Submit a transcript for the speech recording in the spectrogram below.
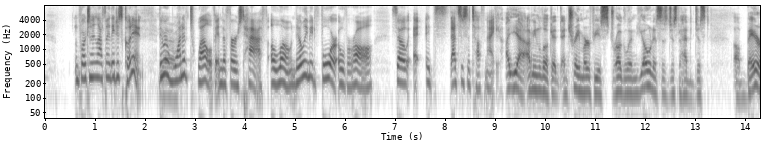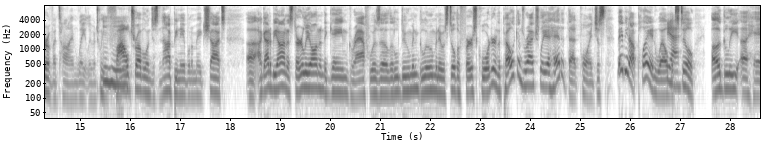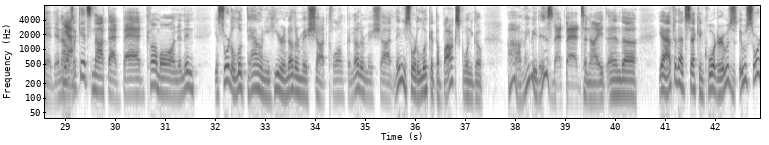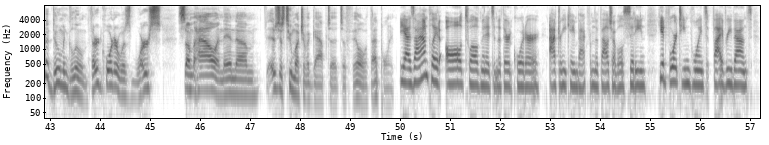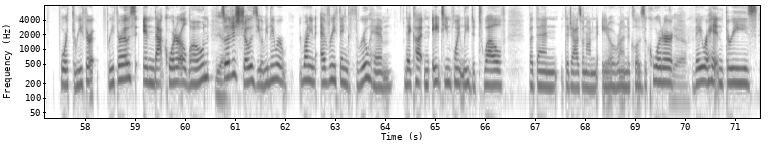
Unfortunately, last night they just couldn't. They were one of 12 in the first half alone. They only made four overall. So uh, it's that's just a tough night. I, yeah, I mean, look, and, and Trey Murphy is struggling. Jonas has just had just a bear of a time lately between Mhm. foul trouble and just not being able to make shots. Uh, I got to be honest. Early on in the game, Graf was a little doom and gloom, and it was still the first quarter, and the Pelicans were actually ahead at that point. Just maybe not playing well, Yeah. but still ugly ahead. And I Yeah. was like, it's not that bad. Come on. And then you sort of look down, you hear another missed shot, clunk, another missed shot. And then you sort of look at the box score and you go, oh, maybe it is that bad tonight. And uh, yeah, after that second quarter, it was it was sort of doom and gloom. Third quarter was worse somehow, and then um, it was just too much of a gap to to fill at that point. Yeah, Zion played all 12 minutes in the third quarter after he came back from the foul trouble sitting. He had 14 points, five rebounds, four three free throws in that quarter alone. Yeah. So it just shows you. I mean, they were running everything through him. They cut an 18 point lead to 12, but then the Jazz went on an 8 0 run to close the quarter. Yeah. They were hitting threes,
